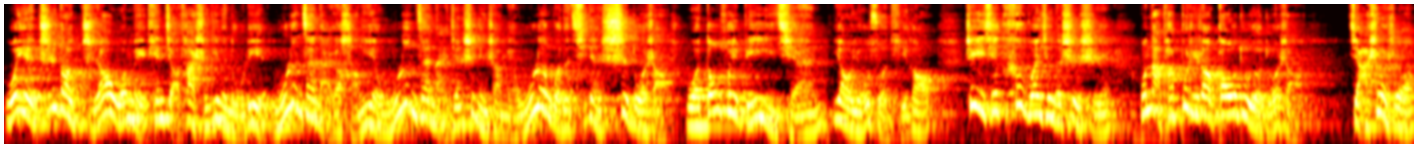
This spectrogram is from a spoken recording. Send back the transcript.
我也知道，只要我每天脚踏实地的努力，无论在哪个行业，无论在哪件事情上面，无论我的起点是多少，我都会比以前要有所提高。这些客观性的事实，我哪怕不知道高度有多少，假设说，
